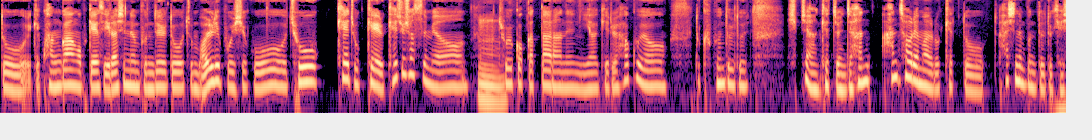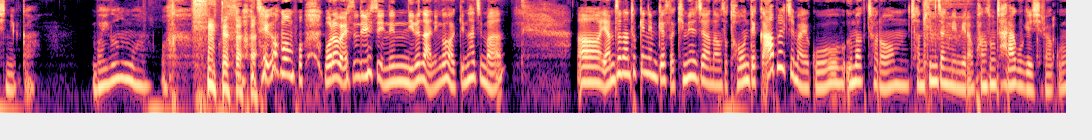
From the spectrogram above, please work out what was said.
또 이렇게 관광업계에서 일하시는 분들도 좀 멀리 보시고 좋 게 좋게 이렇게 해주셨으면 음. 좋을 것 같다라는 이야기를 하고요. 또 그분들도 쉽지 않겠죠. 이제 한 한 철에만 이렇게 또 하시는 분들도 계시니까. 뭐 이거는 뭐 제가 뭐, 뭐 뭐라 말씀드릴 수 있는 일은 아닌 것 같긴 하지만 아, 얌전한 토끼님께서 김혜지 아나운서 더운데 까불지 말고 음악처럼 전 팀장님이랑 방송 잘하고 계시라고.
